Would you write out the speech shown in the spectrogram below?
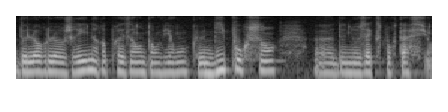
de l'horlogerie ne représente environ que 10% de nos exportations.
